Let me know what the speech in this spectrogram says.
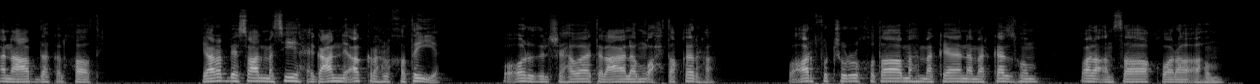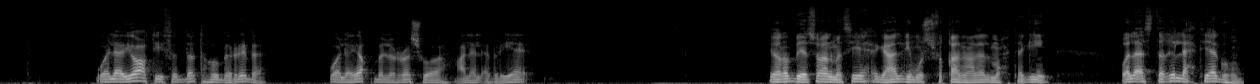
أنا عبدك الخاطي يا رب يسوع المسيح اجعلني أكره الخطية وأرذل شهوات العالم وأحتقرها. وأرفض شرور الخطاة مهما كان مركزهم ولا أنساق وراءهم. ولا يعطي فضته بالربا ولا يقبل الرشوة على الأبرياء. يا رب يسوع المسيح اجعلني مشفقا على المحتاجين ولا أستغل احتياجهم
